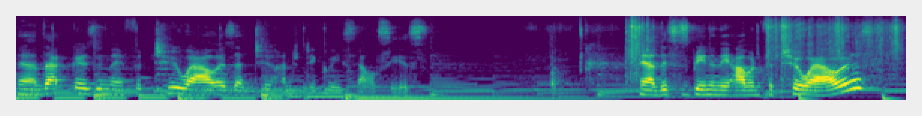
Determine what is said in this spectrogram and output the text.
Now that goes in there for two hours at 200 degrees Celsius. Now this has been in the oven for two hours.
